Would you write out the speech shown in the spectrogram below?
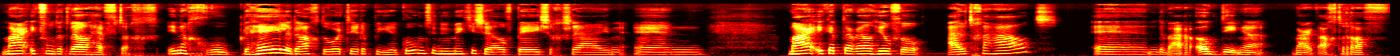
maar ik vond het wel heftig. In een groep, de hele dag door therapieën, continu met jezelf bezig zijn. En maar ik heb daar wel heel veel uitgehaald. En er waren ook dingen waar ik achteraf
